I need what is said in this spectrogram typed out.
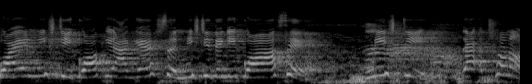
কয়ে মিষ্টি, ক কি আগে আসছে? মিষ্টিতে কি ক আছে? মিষ্টি। শোনো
